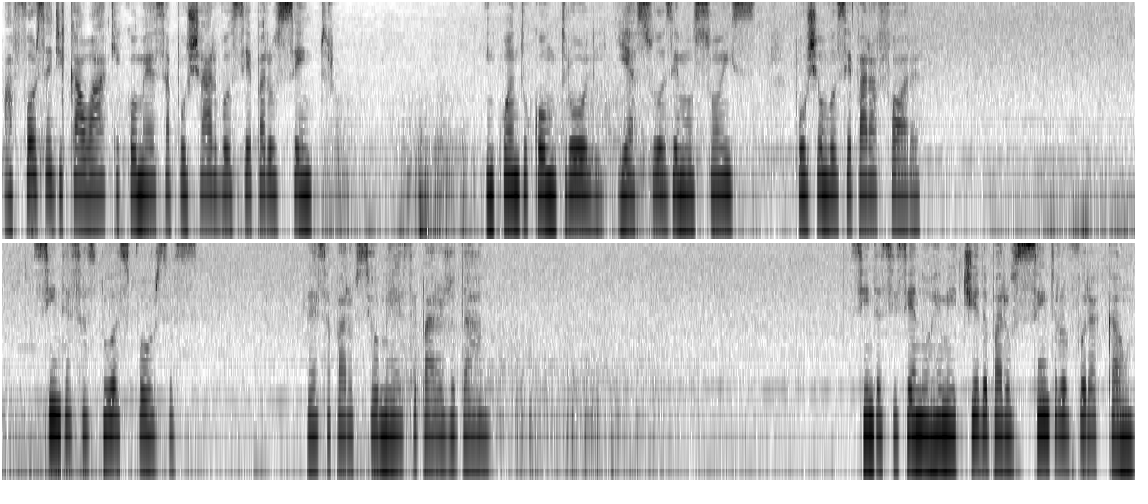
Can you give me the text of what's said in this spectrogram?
A força de Kawaki começa a puxar você para o centro enquanto o controle e as suas emoções puxam você para fora. Sinta essas duas forças. Peça para o seu mestre para ajudá-lo. Sinta-se sendo remetido para o centro do furacão,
